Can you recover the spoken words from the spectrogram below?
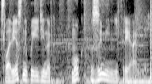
словесный поединок мог заменить реальный.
